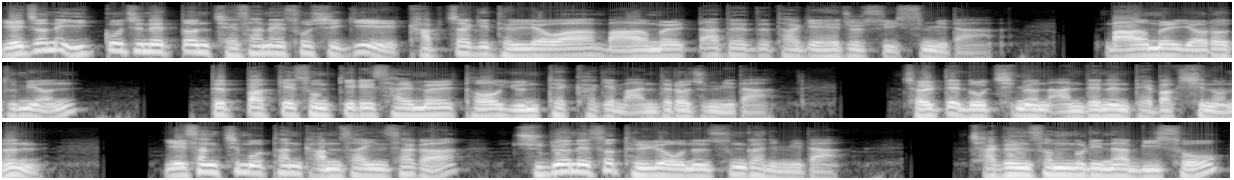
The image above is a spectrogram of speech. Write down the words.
예전에 잊고 지냈던 재산의 소식이 갑자기 들려와 마음을 따뜻하게 해줄 수 있습니다. 마음을 열어두면 뜻밖의 손길이 삶을 더 윤택하게 만들어줍니다. 절대 놓치면 안 되는 대박 신호는 예상치 못한 감사 인사가 주변에서 들려오는 순간입니다. 작은 선물이나 미소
